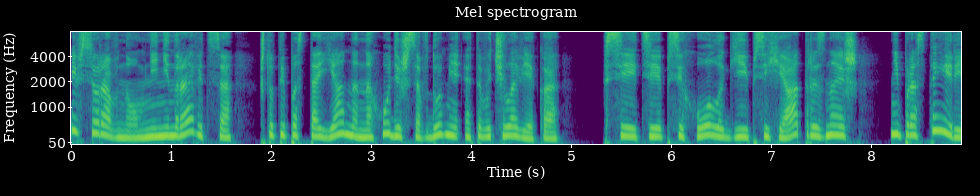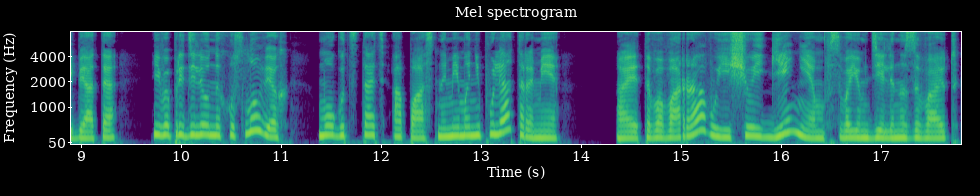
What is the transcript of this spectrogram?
И все равно мне не нравится, что ты постоянно находишься в доме этого человека. Все эти психологи и психиатры, знаешь, непростые ребята и в определенных условиях могут стать опасными манипуляторами – а этого Вараву еще и гением в своем деле называют.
